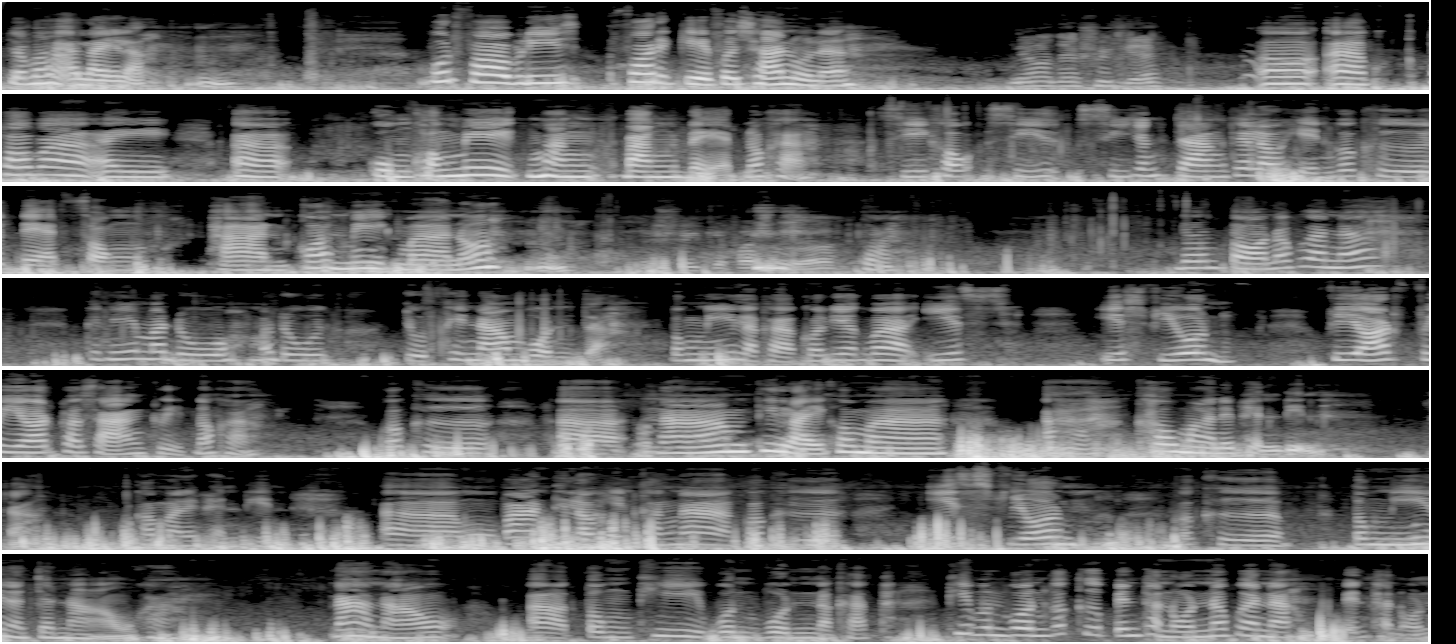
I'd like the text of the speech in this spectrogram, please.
จะว่าอะไรล่ะบูดฟอร์บลีฟอร์เกฟอร์ชานูนะ Ja, det er skygge. เอออ่าเพราะว่าไออ่ากลุ่มของเมฆมังบังแดดเนาะค่ะ สีเขาสีสีจางๆที่เราเห็นก็คือแดดส่อง ผ่านก้อนเมฆมาเนาะจ้ะเดินต่อนะเพื่อนนะ ทีนี้มาดูมาดูจุดที่น้ำวนจ้ะ ตรงนี้แหละค่ะเขาเรียกว่า east east fjord fjord fjord ภาษาอังกฤษเนาะค่ะ ก็คืออน้ำที่ไหลเข้ามาเข้ามาในแผ่นดินจ้ะเข้ามาในแผ่นดินหมู่บ้านที่เราเห็นข้างหน้าก็คือ east fjord ก็คือตรงนี้นะจะหนาวค่ะ หน้าหนาว ตรงที่วนๆนะคะ ที่วนๆก็คือเป็นถนนนะเพื่อนนะเป็นถนน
